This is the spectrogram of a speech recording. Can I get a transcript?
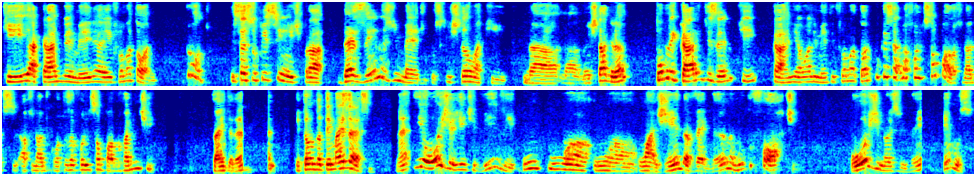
que a carne vermelha é inflamatória. Pronto. Isso é suficiente para dezenas de médicos que estão aqui na, na, no Instagram publicarem dizendo que carne é um alimento inflamatório porque saiu na Folha de São Paulo. Afinal de, afinal de contas, a Folha de São Paulo não vai mentir. Tá entendendo? Então ainda tem mais essa. Né? E hoje a gente vive um, uma, uma, uma agenda vegana muito forte. Hoje nós vivemos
